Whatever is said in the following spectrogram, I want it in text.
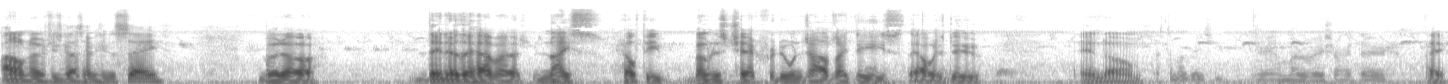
I don't know if these guys have anything to say, but uh, they know they have a nice, healthy bonus check for doing jobs like these. They always do. And um, that's the motivation. Yeah, motivation right there. Hey,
